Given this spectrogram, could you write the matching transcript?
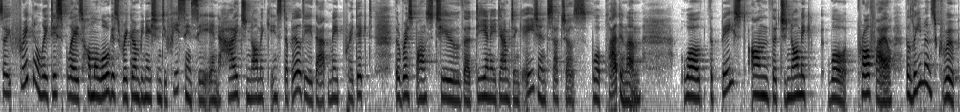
So it frequently displays homologous recombination deficiency and high genomic instability that may predict the response to the DNA damaging agents such as well, platinum. Well, the, based on the genomic well, profile, the Lehman's group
